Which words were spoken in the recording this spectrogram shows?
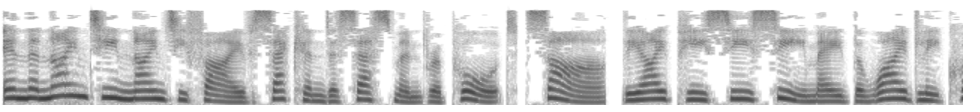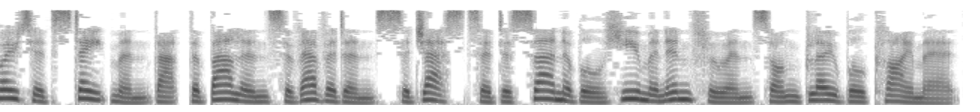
In the 1995 Second Assessment Report the IPCC made the widely quoted statement that the balance of evidence suggests a discernible human influence on global climate.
